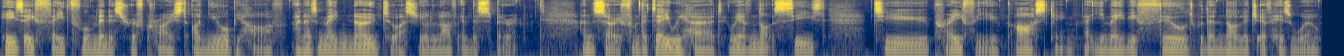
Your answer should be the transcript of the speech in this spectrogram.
He's a faithful minister of Christ on your behalf and has made known to us your love in the Spirit. And so, from the day we heard, we have not ceased to pray for you, asking that you may be filled with the knowledge of His will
